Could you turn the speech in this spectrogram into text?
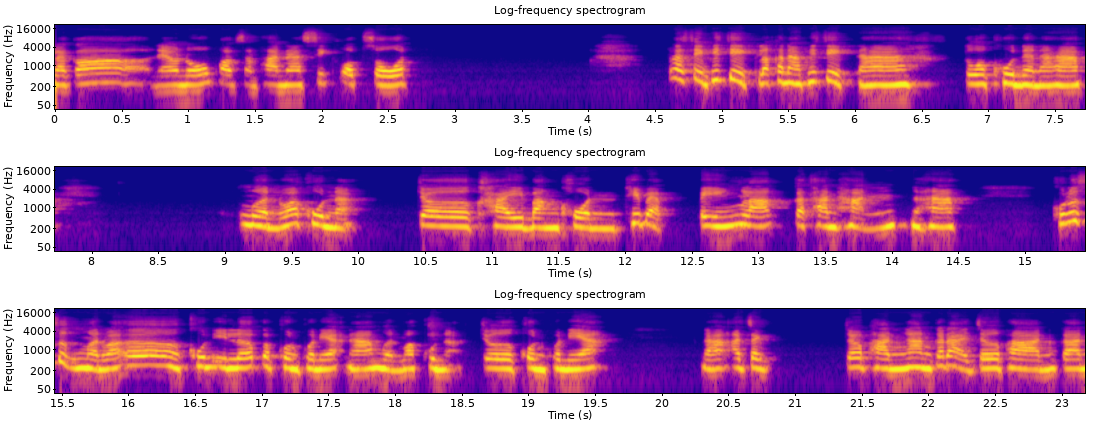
แล้วก็แนวโน้มความสัมพันธ์นะ six of swords ราศีพิจิกลัคนาพิจิกนะคะตัวคุณเนี่ยนะคะ เหมือนว่าคุณอะเจอใครบางคนที่แบบปิ๊งรักกระทันหันนะคะคุณรู้สึกเหมือนว่า เออ คุณอินเลิฟกับคนคนนี้นะ เหมือนว่าคุณอะเจอคนคนนี้นะ อาจจะเจอผ่านงานก็ได้เจอผ่านการ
